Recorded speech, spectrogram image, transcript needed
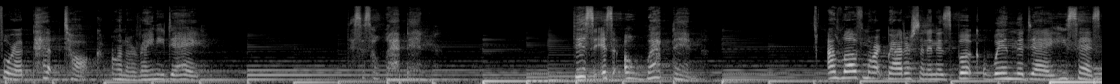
for a pep talk on a rainy day. This is a weapon. This is a weapon. I love Mark Batterson in his book, Win the Day. He says,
